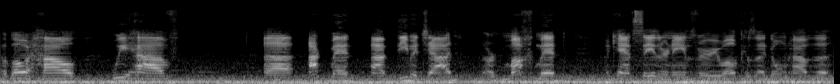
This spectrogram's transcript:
about how we have uh, Ahmed Abdimajad or Mahmed. I can't say their names very well because I don't have the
